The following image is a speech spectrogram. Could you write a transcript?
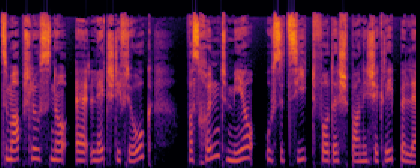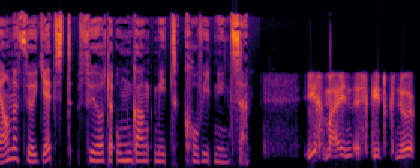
Zum Abschluss noch eine letzte Frage. Was können wir aus der Zeit von der spanischen Grippe lernen für jetzt, für den Umgang mit Covid-19? Ich meine, es gibt genug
